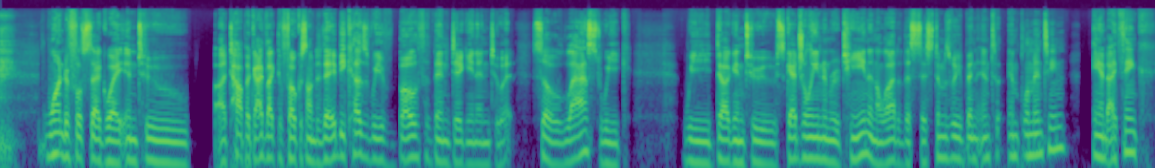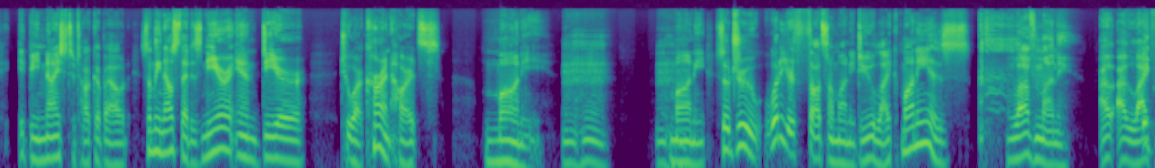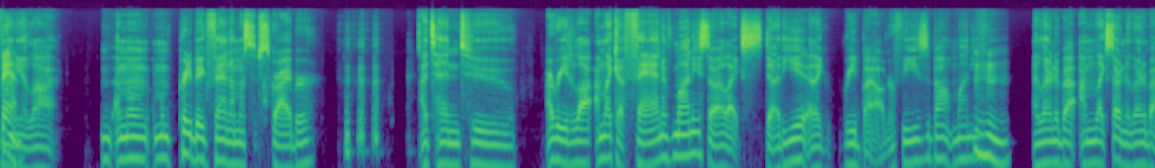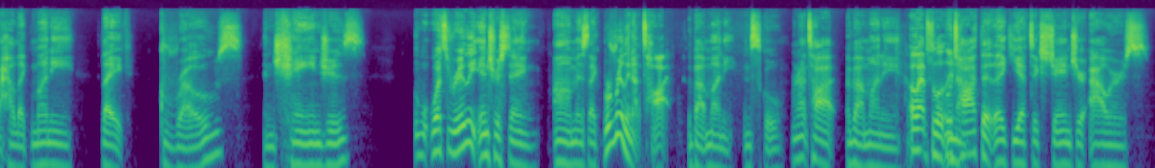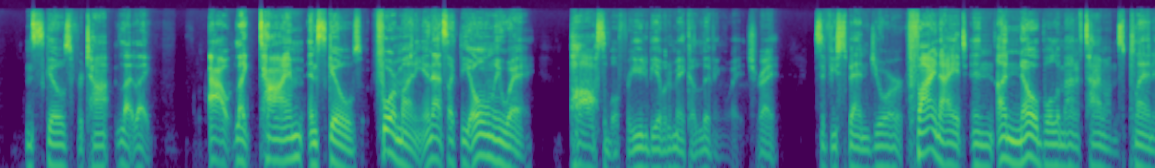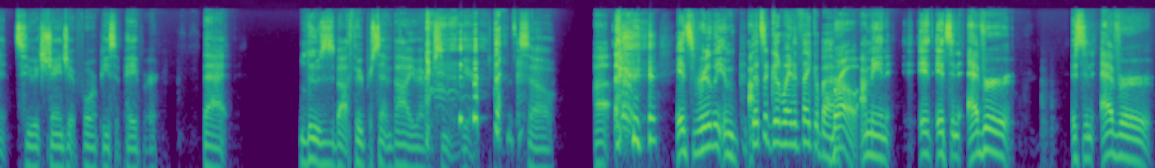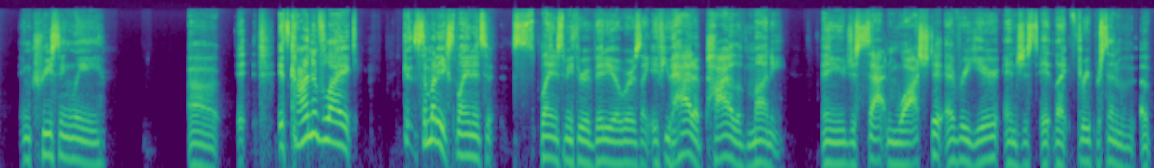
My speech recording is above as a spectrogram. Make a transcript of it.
wonderful segue into a topic I'd like to focus on today because we've both been digging into it. So last week we dug into scheduling and routine and a lot of the systems we've been int- implementing, and I think it'd be nice to talk about something else that is near and dear to our current hearts: money. mm-hmm. Mhm. Money. So, Drew, what are your thoughts on money? Do you like money? Is Love money. I, I like Big fan. money a lot. I'm a, I'm a pretty big fan. I'm a subscriber. I tend to I read a lot. I'm like a fan of money, so I like study it. I like read biographies about money. Mhm. I learn about I'm like starting to learn about how like money like grows and changes. What's really interesting um is like we're really not taught about money in school. We're not taught about money oh, absolutely we're not. taught that like you have to exchange your hours and skills for time like like out like time and skills for money and that's like the only way possible for you to be able to make a living wage right if you spend your finite and unknowable amount of time on this planet to exchange it for a piece of paper that loses about 3% value every single year so uh it's really im- That's a good way to think about it. bro i mean it, it's an ever it's an ever increasingly uh it, it's kind of like somebody explained it to explained it to me through a video where it's like if you had a pile of money and you just sat and watched it every year and just it like 3% of, of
